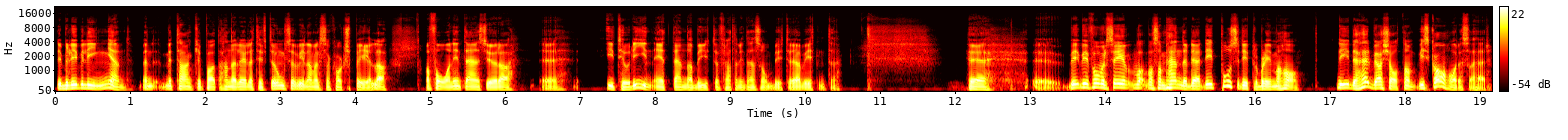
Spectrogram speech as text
Det blir väl ingen, men med tanke på att han är relativt ung så vill han väl såklart spela. Och får han inte ens göra eh, i teorin ett enda byte för att han inte ens ombyter? Jag vet inte. Eh, eh, vi, vi, får väl se vad, vad, som händer där. Det är ett positivt problem att ha. Det är det här vi har tjatat om. Vi ska ha det så här.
